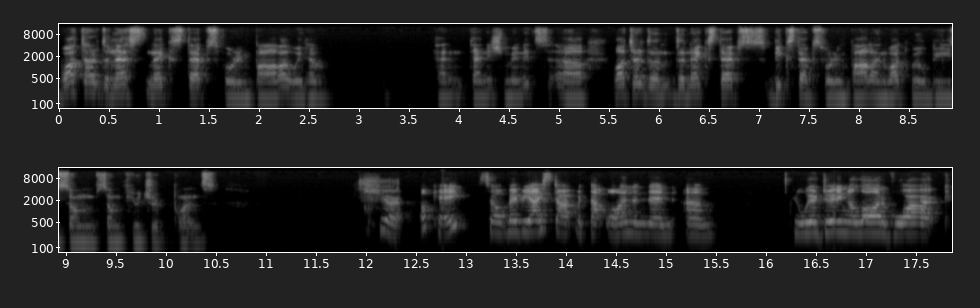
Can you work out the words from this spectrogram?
what are the next next steps for impala? We have 10 10ish minutes. Uh, what are the the next steps big steps for impala and what will be some some future plans? Sure. Okay so maybe i start with that one and then um, we're doing a lot of work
